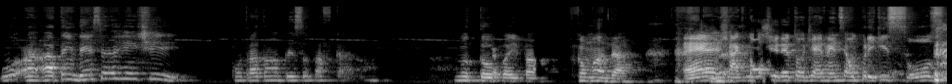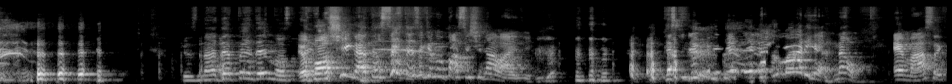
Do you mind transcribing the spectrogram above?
o, a, a, tendência é a gente contratar uma pessoa para ficar no topo aí, para comandar. É, já que nosso diretor de eventos é um preguiçoso. Porque senão é depender, moço. Eu posso xingar, tenho certeza que ele não tá assistindo a live. Se depender dele, arrumaria. Não, é massa.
